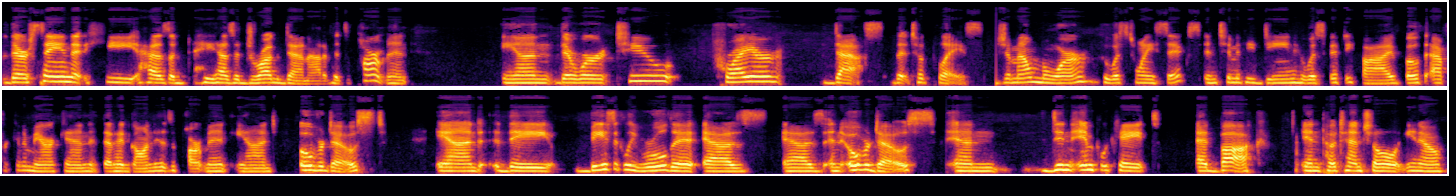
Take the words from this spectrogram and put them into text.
They're saying that he has a he has a drug den out of his apartment and there were two prior deaths that took place Gemmel Moore, who was 26, and Timothy Dean, who was 55, both African American, that had gone to his apartment and overdosed. And they basically ruled it as as an overdose and didn't implicate Ed Buck in potential, you know,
